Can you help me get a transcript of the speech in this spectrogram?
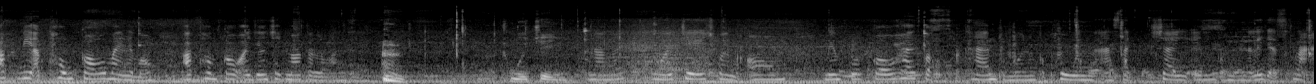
អត់វាអត់ធំគោមែនទេបងអត់ធំគោឲ្យយើងចេញមកតលាន់ទេ ឈ្ងុយជីងហ្នឹងហើយឈ្ងុយជេឈ្ងុយម្អមមានពោះគោហើយក៏បន្ថែមជាមួយនឹងកភួនអាសាច់ខ្ចីអីហ្នឹងក៏មានលិចអាស្លាក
